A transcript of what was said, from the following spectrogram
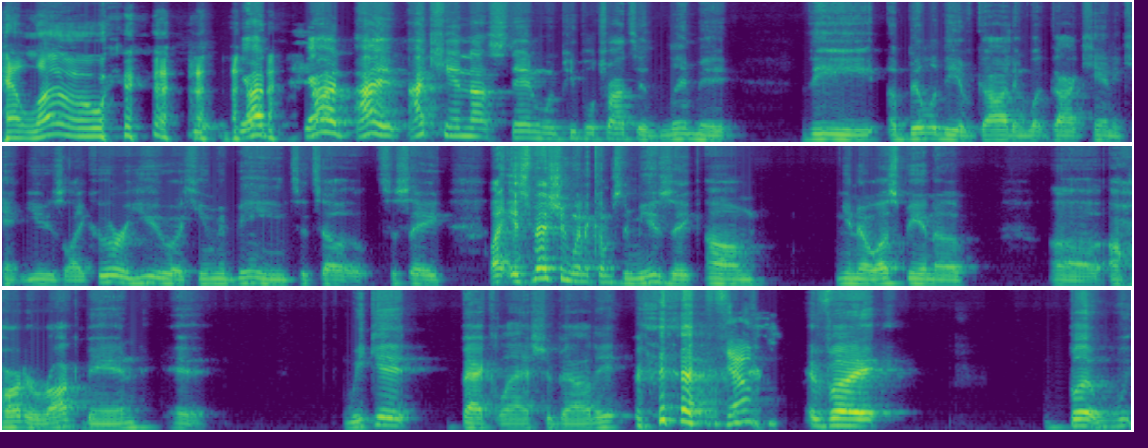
Hello. God, God, I, I cannot stand when people try to limit the ability of God and what God can and can't use. Like, who are you, a human being, to tell to say, like, especially when it comes to music, um, you know, us being a uh, a harder rock band, it, we get backlash about it. yeah. But but we,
